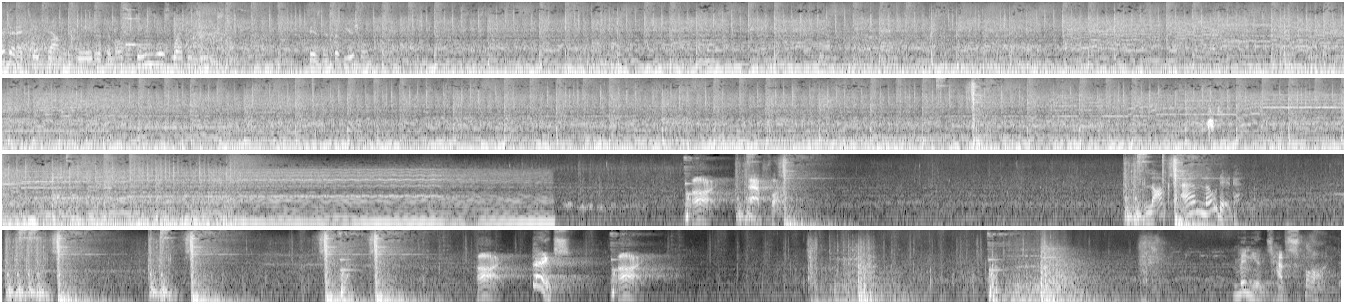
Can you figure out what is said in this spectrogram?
We're gonna take down the creator of the most dangerous weapons east. Business as usual. Locked and loaded. Hi. Thanks. Hi. Minions have spawned.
